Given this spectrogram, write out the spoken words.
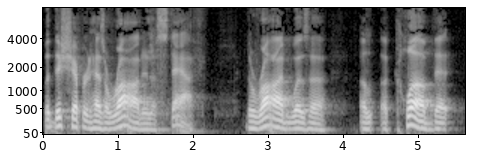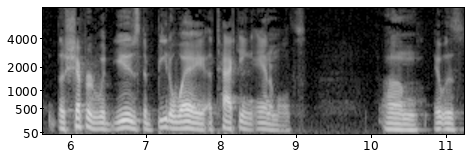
But this shepherd has a rod and a staff. The rod was a, a, a club that the shepherd would use to beat away attacking animals. Um, it was,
